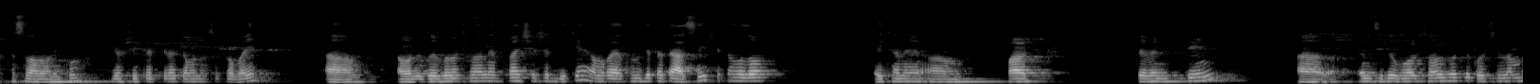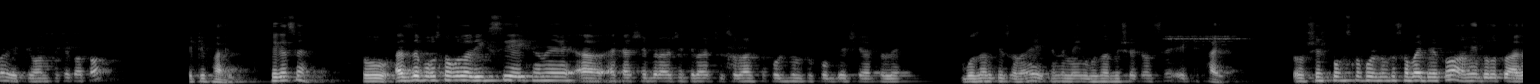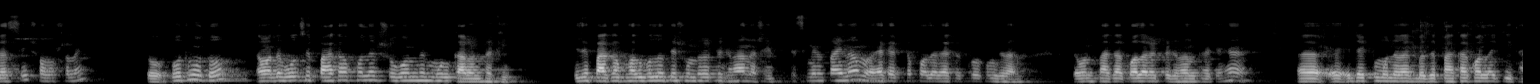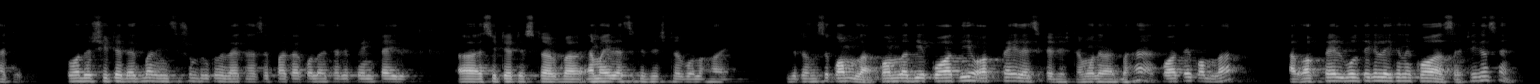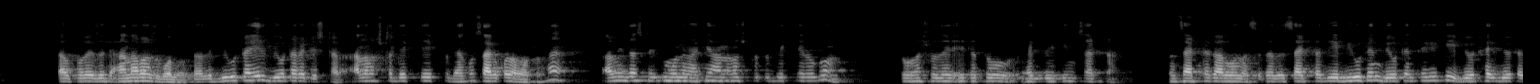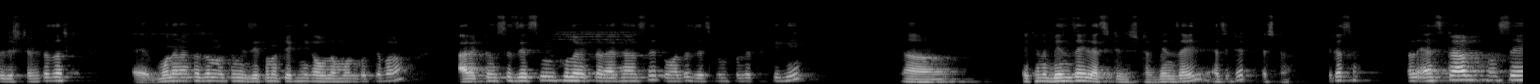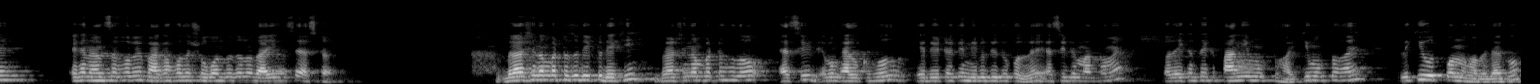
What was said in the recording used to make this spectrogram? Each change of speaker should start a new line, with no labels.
আসসালামু আলাইকুম। প্রিয় শিক্ষার্থীরা, কেমন আছো সবাই? আমাদের জৈব রসায়নের প্রায় শেষের দিকে আমরা এখন যেটাতে আছি সেটা হলো এখানে পার্ট সেভেন্টিন এমসিকিউ ভর সলভ হচ্ছে কোয়েশ্চেন নাম্বার এইটি ওয়ান থেকে কত? এইটি ফাইভ ঠিক আছে? তো আজ যে প্রশ্নগুলো লিখছি এইখানে একাশি, বিরাশি, তিরাশি, চুরাশি পর্যন্ত খুব বেশি আসলে বোঝার কিছু নাই। এখানে মেইন বোঝার বিষয়টা হচ্ছে এইটি ফাইভ তো শেষ প্রশ্ন পর্যন্ত সবাই দেখো, আমি দ্রুত আগাচ্ছি, সমস্যা নাই। তো প্রথমত আমাদের বলছে পাকা ফলের সুগন্ধের মূল কারণটা কি? এই যে পাকা ফলগুলোতে সুন্দর একটা ঘ্রাণ আসে স্মেল পাই না আমরা, এক একটা ফলের এক এক রকম ঘ্রাণ। যেমন পাকা কলার একটা ঘ্রাণ থাকে হ্যাঁ? এটা একটু মনে রাখবা যে পাকা কলায় কি থাকে? তোমাদের শীটে দেখবা, নিচে সুন্দর করে লেখা আছে, পাকা কলায় থাকে পেন্টাইল অ্যাসিটেট এস্টার বা অ্যামাইল অ্যাসিটেট এস্টার বলা হয়। যেটা হচ্ছে কমলা। কমলা দিয়ে ক দিয়ে অকটাইল অ্যাসিটেট এস্টার মনে রাখবা হ্যাঁ? কতে কমলা আর অকটাইল বলতে গেলে এখানে ক আছে, ঠিক আছে? তারপরে যদি আনারস বলো, তাহলে বিউটাইল বিউটারেট এস্টার আনারসটা দেখতে একটু দেখো সার্কোলার মতো হ্যাঁ? আমি জাস্ট একটু মনে রাখি, আনারসটা তো দেখতে এরকম। তো আসলে এটা তো এক, দুই, তিন, চারটা। চারটা কার্বন আছে, তাহলে চারটা দিয়ে বিউটেন বিউটেন থেকে কি? বিউটাইল বিউটারেট এস্টার এটা জাস্ট মনে রাখার জন্য তুমি যে কোনো টেকনিক অবলম্বন করতে পারো। আর একটা হচ্ছে জেসমিন ফুলের একটা লেখা আছে, তোমাদের জেসমিন ফুলে থাকে কি? এখানে benzyl acetate ester benzyl acetate ester ঠিক আছে? তাহলে অ্যাস্টার হচ্ছে, এখানে আনসার হবে, পাকা ফলের সুগন্ধের জন্য দায়ী হচ্ছে অ্যাস্টার বিরাশি নাম্বারটা যদি একটু দেখি, বিরাশি নাম্বারটা হলো অ্যাসিড এবং অ্যালকোহল এই দুইটাকে নিবেদিত করলে অ্যাসিডের মাধ্যমে, তাহলে এখান থেকে পানি মুক্ত হয়। কি মুক্ত হয়? তাহলে কি উৎপন্ন হবে? দেখো,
